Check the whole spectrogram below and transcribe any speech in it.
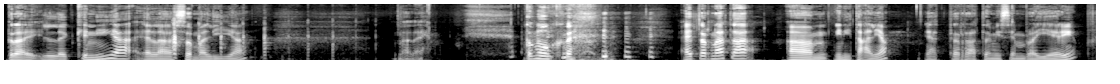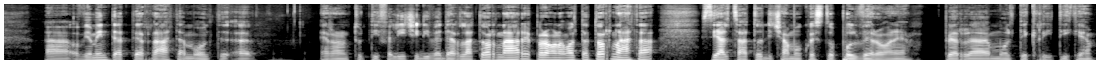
tra il Kenya e la Somalia. No, dai. Comunque, è tornata um, in Italia. È atterrata, mi sembra, ieri. Uh, ovviamente è atterrata, molte, uh, erano tutti felici di vederla tornare, però una volta tornata si è alzato, diciamo, questo polverone per uh, molte critiche.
